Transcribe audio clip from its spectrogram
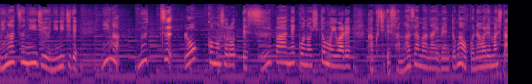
2月22日で2が6つ6個も揃ってスーパー猫の日とも言われ各地でさまざまなイベントが行われました。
